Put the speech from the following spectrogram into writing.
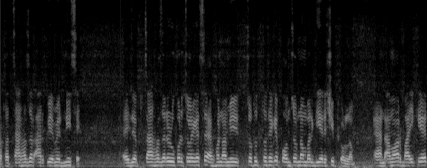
অর্থাৎ চার হাজার আরপিএমের নিচে। এই যে চার হাজারের উপরে চলে গেছে, এখন আমি চতুর্থ থেকে পঞ্চম নম্বর গিয়ারে শিফট করলাম। অ্যান্ড আমার বাইকের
